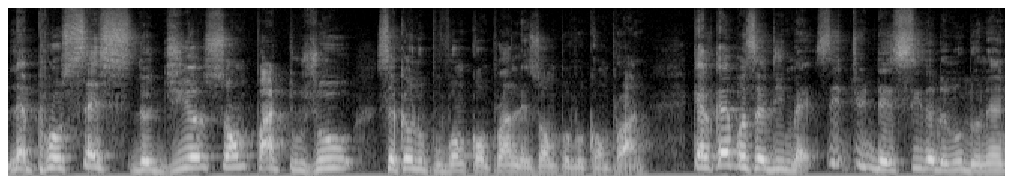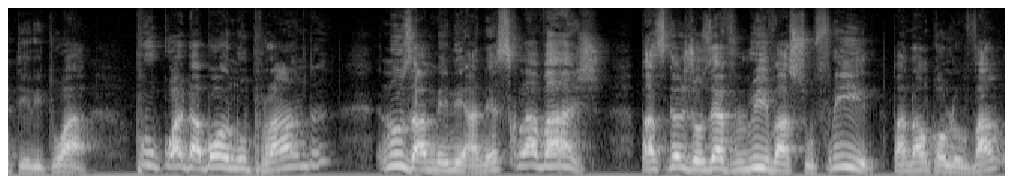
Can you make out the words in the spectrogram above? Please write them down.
les process de Dieu ne sont pas toujours ce que nous pouvons comprendre, les hommes peuvent comprendre. Quelqu'un peut se dire, mais si tu décides de nous donner un territoire, pourquoi d'abord nous prendre, nous amener en esclavage? Parce que Joseph, lui, va souffrir pendant qu'on le vend,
